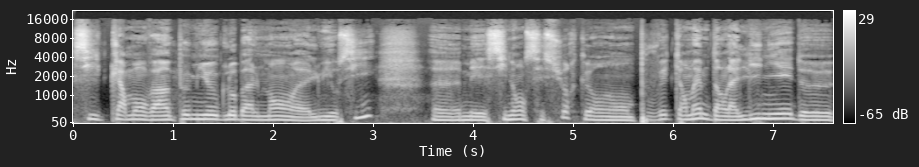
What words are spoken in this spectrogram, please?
si clairement on va un peu mieux globalement, lui aussi. Euh, mais sinon, c'est sûr qu'on pouvait quand même, dans la lignée de,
